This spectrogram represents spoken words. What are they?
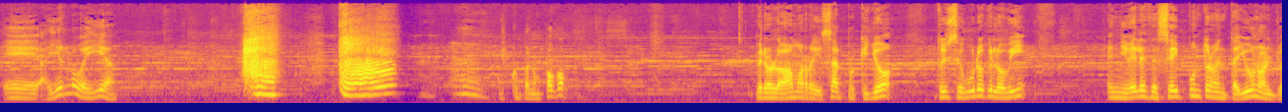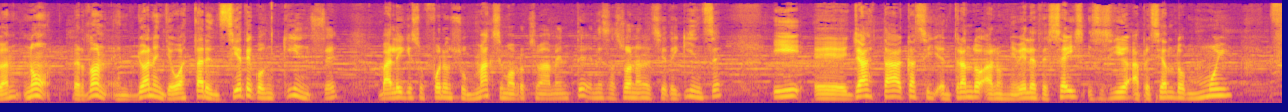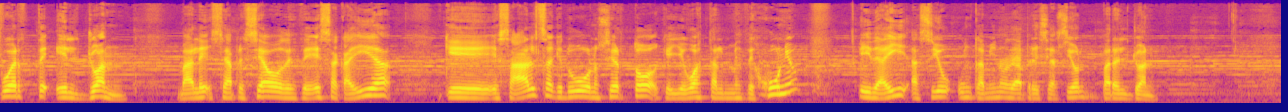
Eh, ayer lo veía. Disculpen un poco. Pero lo vamos a revisar porque yo estoy seguro que lo vi en niveles de 6.91 el yuan. No, perdón, el yuan llegó a estar en 7.15. Vale, que esos fueron sus máximos aproximadamente en esa zona del 7.15. Y eh, ya está casi entrando a los niveles de 6 y se sigue apreciando muy fuerte el yuan. ¿Vale? Se ha apreciado desde esa caída que esa alza que tuvo, ¿no es cierto?, que llegó hasta el mes de junio y de ahí ha sido un camino de apreciación para el yuan.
